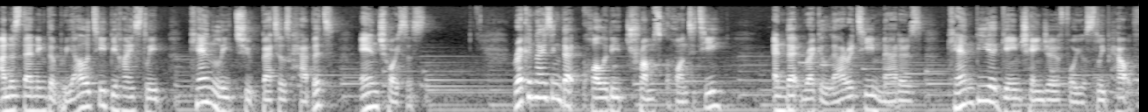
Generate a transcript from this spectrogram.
Understanding the reality behind sleep can lead to better habits and choices. Recognizing that quality trumps quantity and that regularity matters can be a game changer for your sleep health.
